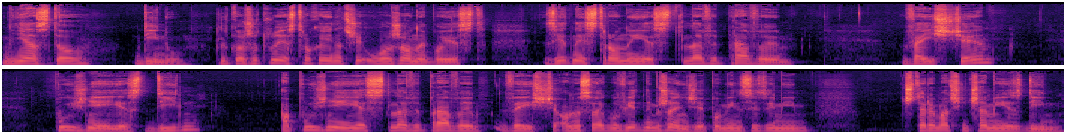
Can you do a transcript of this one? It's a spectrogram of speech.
gniazdo DIN-u. Tylko, że tu jest trochę inaczej ułożone, bo jest z jednej strony jest lewy, prawy wejście, później jest DIN, a później jest lewy, prawy wyjście. One są jakby w jednym rzędzie. Pomiędzy tymi czterema cinczami jest DIN.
